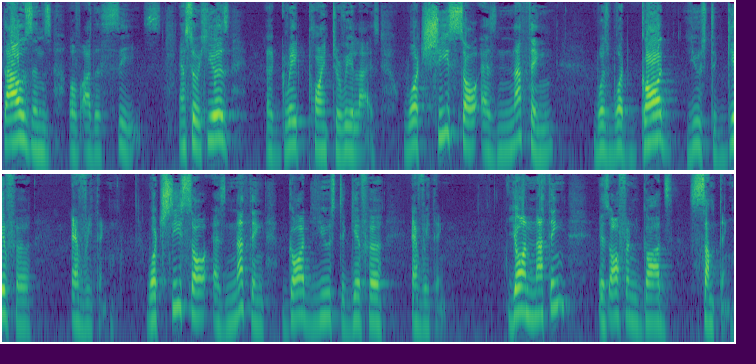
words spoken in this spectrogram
thousands of other seeds. And so here's a great point to realize. What she saw as nothing was what God used to give her everything. What she saw as nothing, God used to give her everything. Your nothing is often God's something.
